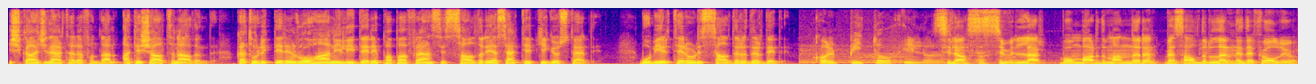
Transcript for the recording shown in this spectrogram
işgalciler tarafından ateş altına alındı. Katoliklerin ruhani lideri Papa Francis saldırıya sert tepki gösterdi. Bu bir terörist saldırıdır dedi. Silahsız siviller bombardımanların ve saldırıların hedefi oluyor.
